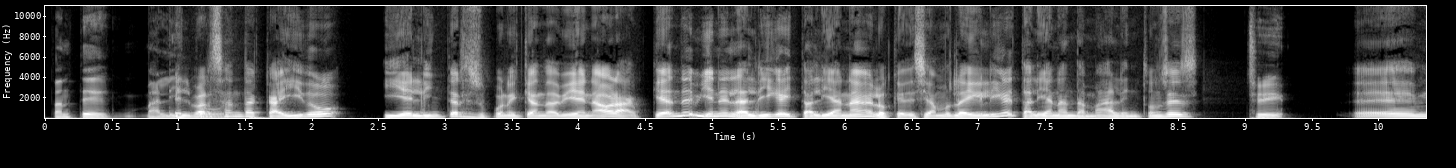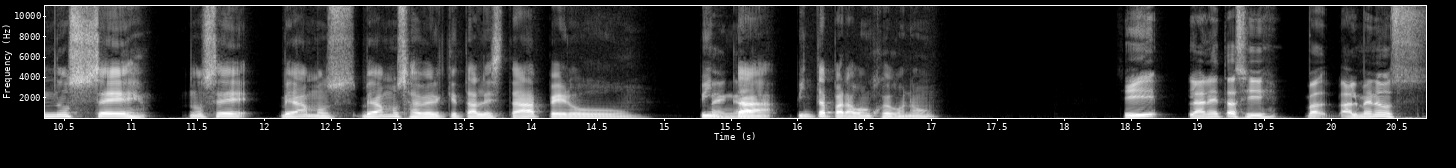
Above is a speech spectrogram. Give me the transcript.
bastante malito. El Barça anda caído y el Inter se supone que anda bien. Ahora, que ande bien en la liga italiana, lo que decíamos, la liga italiana anda mal. Entonces, Sí, eh, no sé, no sé. Veamos, veamos a ver qué tal está, pero pinta, Venga. pinta para buen juego, ¿no? sí, la neta sí. Al menos,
